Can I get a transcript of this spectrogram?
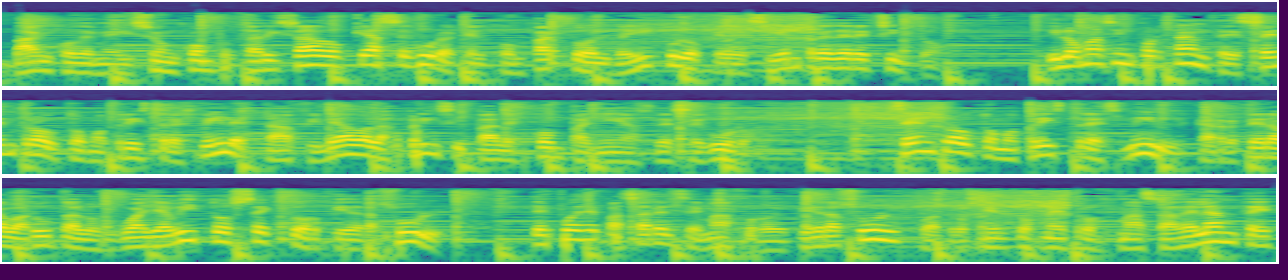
Banco de medición computarizado que asegura que el compacto del vehículo quede siempre derechito y lo más importante, Centro Automotriz 3000 está afiliado a las principales compañías de seguro. Centro Automotriz 3000, Carretera Baruta Los Guayabitos, Sector Piedra Azul. Después de pasar el semáforo de Piedra Azul, 400 metros más adelante,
